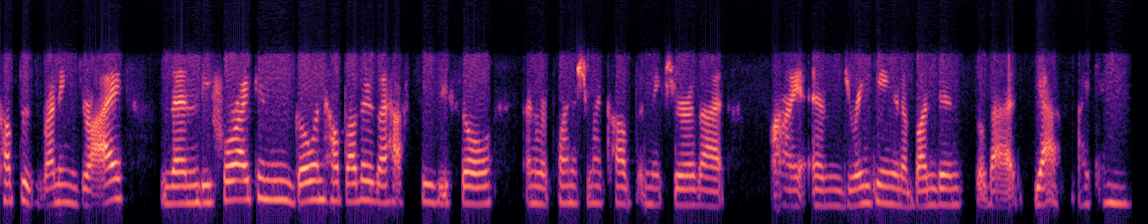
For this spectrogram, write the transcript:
cup is running dry, then before I can go and help others, I have to refill and replenish my cup and make sure that I am drinking in abundance so that, yeah, I can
